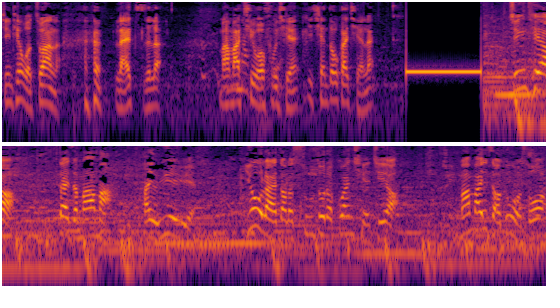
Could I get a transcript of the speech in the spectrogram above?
今天我赚了，呵 呵来值了。妈妈替我付钱，一千多块钱了。今天啊，带着妈妈还有月月，又来到了苏州的观前街啊。妈妈一早跟我说，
